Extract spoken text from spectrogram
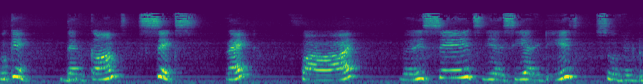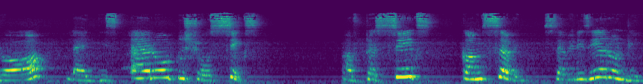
okay? Then comes 6 right? 5 where is 6 yes here it is. So we'll draw like this arrow to show 6 after 6 comes 7 7 is here only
